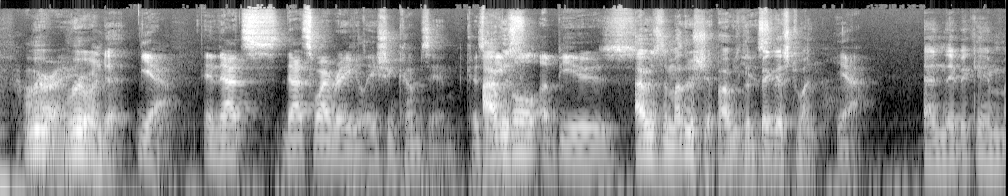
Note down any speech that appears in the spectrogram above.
ru- right. ruined it. Yeah, and that's that's why regulation comes in because I was- people abuse. I was the mothership. I was the biggest one, yeah. And they became.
